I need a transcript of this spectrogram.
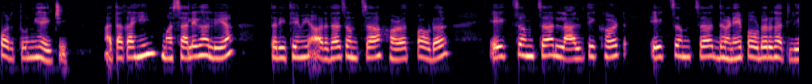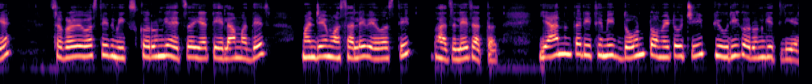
परतून घ्यायची. आता काही मसाले घालूया. तर इथे मी अर्धा चमचा हळद पावडर एक चमचा लाल तिखट एक चमचा धणे पावडर घातली आहे. सगळं व्यवस्थित मिक्स करून घ्यायचं या तेलामध्येच. म्हणजे मसाले व्यवस्थित भाजले जातात. यानंतर इथे मी दोन टोमॅटोची प्युरी करून घेतली आहे.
